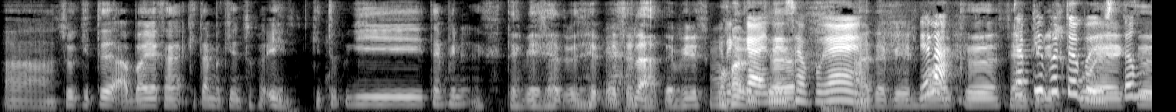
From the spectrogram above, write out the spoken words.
Ah, so kita bayarkan kita makin cepat. Eh, kita pergi Tampines. Tampines biasalah, Tampines Mall Dekat ke. ni siapa kan? Ah, Tampines Yalah, Mall ke. Tapi Century betul Square bes ke.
